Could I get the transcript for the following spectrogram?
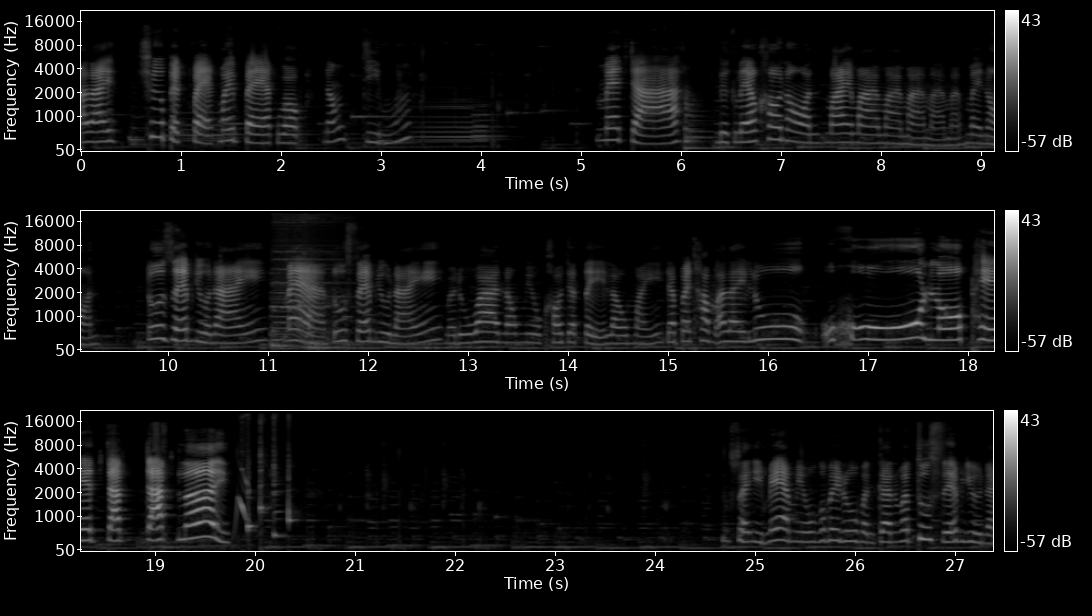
อะไรชื่อแปลกๆไม่แปลกหรอกน้องจิ๋มแม่จ๋าดึกแล้วเข้านอน ไม่ไม่ไม่ไม่ไม่ไม่ไม่นอน ตู้เซฟอยู่ไหน แม่ตู้เซฟอยู่ไหน มาดูว่าน้องมิวเขาจะเตะเราไหม จะไปทำอะไรลูก โอ้โหโลเพจัดจัดๆเลย ลูกชายอีแม่มิวก็ไม่รู้เหมือนกันว่าตู้เซฟอยู่ไหน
